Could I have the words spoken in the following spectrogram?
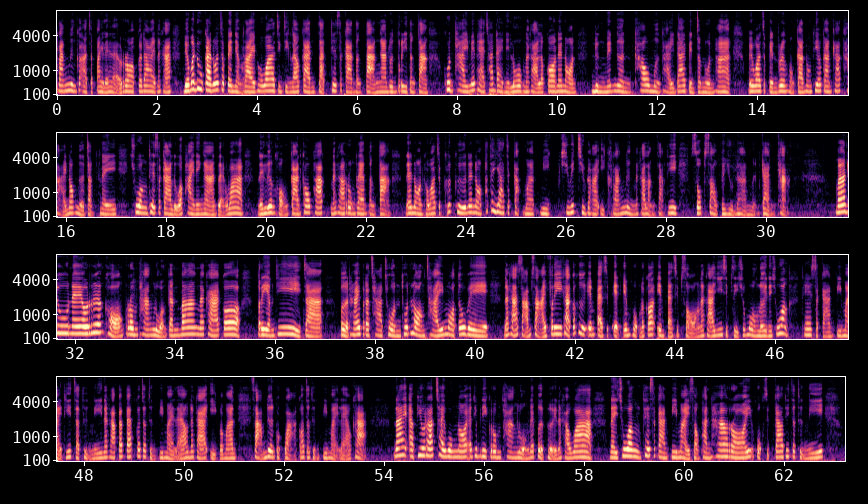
ครั้งหนึ่งก็อาจจะไปหลาย ๆ รอบก็ได้นะคะ เดี๋ยวมาดูกันว่าจะเป็นอย่างไร เพราะว่าจริง ๆ แล้วการจัดเทศกาลต่าง ๆ งานดนตรีต่างๆ คนไทยไม่แพ้ชาติใดในโลกนะคะ แล้วก็แน่นอนดึงเม็ดเงินเข้าเมืองไทยได้เป็นจำนวนมาก ไม่ว่าจะเป็นเรื่องของการท่องเที่ยวการค้าขายนอกเหนือจากในช่วงเทศกาลหรือว่าภายในงาน แต่ว่าในเรื่องของการเข้าพักนะคะ โรงแรมต่างๆ แน่นอนค่ะว่าจะคลึกคืนแน่นอนพัทยาจะกลับมามีชีวิตชีวาอีกครั้งหนึ่งนะคะ หลังจากที่ซบเซาไปอยู่นานเหมือนกันค่ะมาดูในเรื่องของกรมทางหลวงกันบ้างนะคะ ก็เตรียมที่จะ เปิดให้ประชาชนทดลองใช้มอเตอร์เวย์นะคะ3สายฟรีค่ะ ก็คือ M81 M6 แล้วก็ M82 นะคะ 24 ชั่วโมงเลยในช่วงเทศกาลปีใหม่ที่จะถึงนี้นะคะ แป๊บๆ ก็จะถึงปีใหม่แล้วนะคะ อีกประมาณ 3 เดือนกว่าๆ ก็จะถึงปีใหม่แล้วค่ะนายอภิรัตชัยวงศ์น้อยอธิบดีกรมทางหลวงได้เปิดเผยนะคะว่า ในช่วงเทศกาลปีใหม่ 2569 ที่จะถึงนี้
